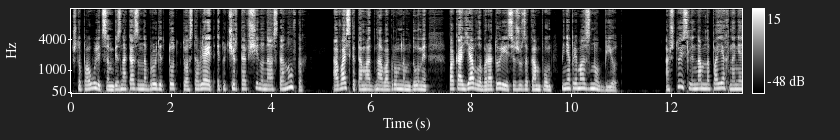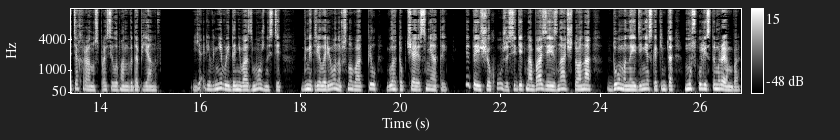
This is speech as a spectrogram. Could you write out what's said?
что по улицам безнаказанно бродит тот, кто оставляет эту чертовщину на остановках, а Васька там одна в огромном доме, пока я в лаборатории сижу за компом, меня прямо зноб бьет. «А что, если нам на паях нанять охрану?» — спросил Иван Водопьянов. Я ревнивый до невозможности. Дмитрий Ларионов снова отпил глоток чая с мятой. Это еще хуже — сидеть на базе и знать, что она дома наедине с каким-то мускулистым Рэмбо.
